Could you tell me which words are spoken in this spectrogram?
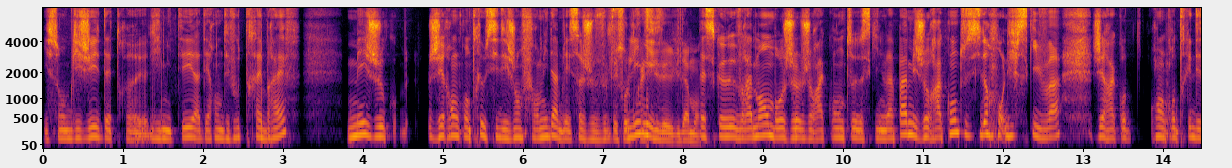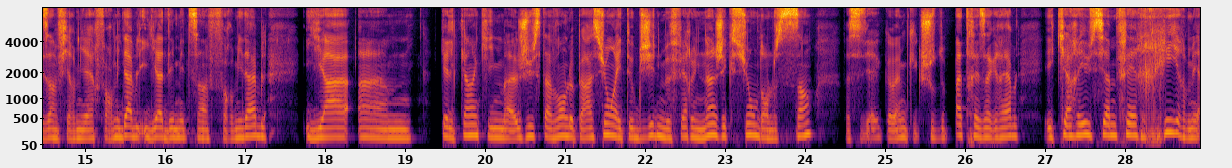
ils sont obligés d'être limités à des rendez-vous très brefs. Mais je, j'ai rencontré aussi des gens formidables et ça je veux le souligner. Le préciser, évidemment. Parce que vraiment, bon, je, je, raconte ce qui ne va pas, mais je raconte aussi dans mon livre ce qui va. J'ai rencontré des infirmières formidables, il y a des médecins formidables, il y a un quelqu'un qui m'a juste avant l'opération a été obligé de me faire une injection dans le sein. c'est quand même quelque chose de pas très agréable et qui a réussi à me faire rire, mais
